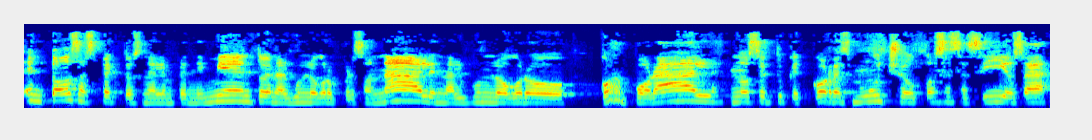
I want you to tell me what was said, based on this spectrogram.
en, todos aspectos, en el emprendimiento, en algún logro personal, en algún logro corporal, no sé tú que corres mucho, cosas así, o sea,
